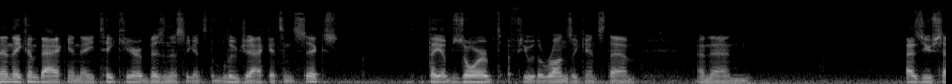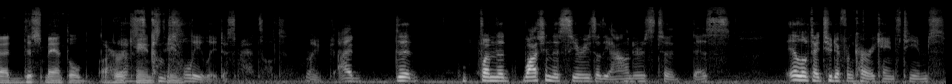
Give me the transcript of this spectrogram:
then they come back and they take care of business against the Blue Jackets in six. They absorbed a few of the runs against them. And then, as you said, dismantled a Hurricanes it team. completely dismantled. Like I did from the watching the series of the Islanders to this, it looked like two different Hurricanes teams.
